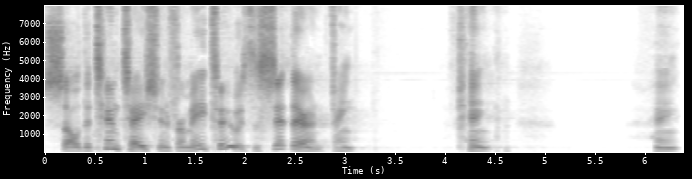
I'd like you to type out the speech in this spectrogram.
So the temptation for me too is to sit there and think, think, think.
